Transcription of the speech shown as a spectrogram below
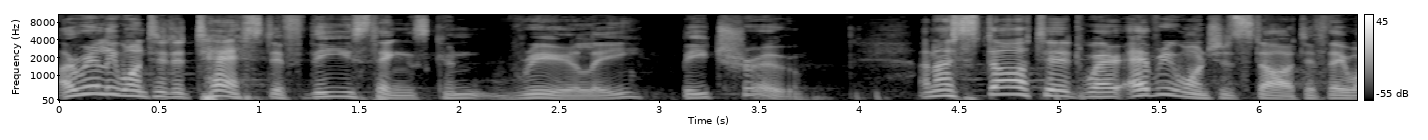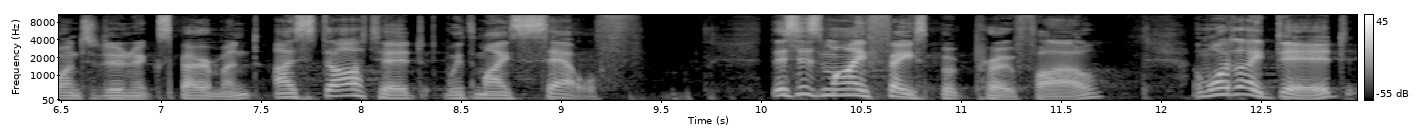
I really wanted to test if these things can really be true. And I started where everyone should start if they want to do an experiment. I started with myself. This is my Facebook profile. And what I did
